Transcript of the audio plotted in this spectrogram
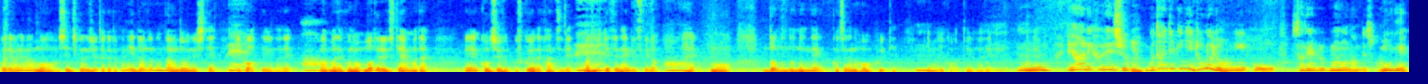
我々はもう新築の住宅とかにどんどんどんどん導入していこうっていうので、はあ。まあ、まだこのモデル自体はまだ、えー今週吹くような感じでええ。まだ吹けてないんですけど、はあ。はい、もうどんどんどんどんねこちらの方を吹いてうん今行こうっていうので、うん、エアリフレッシュ、うん。具体的にどのようにこうされるものなんですか、もうね、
